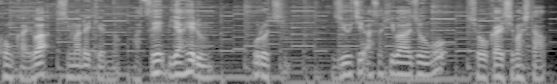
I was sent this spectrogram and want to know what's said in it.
今回は島根県の松江ビアヘルンオロチ十字朝日バージョンを紹介しました。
